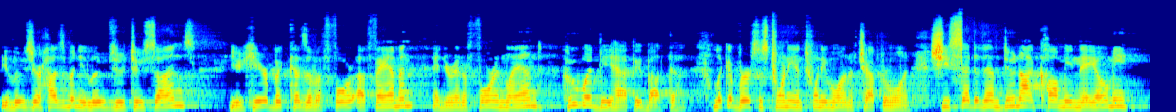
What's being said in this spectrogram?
You lose your husband, you lose your two sons, you're here because of a, for, a famine, and you're in a foreign land. Who would be happy about that? Look at verses 20 and 21 of chapter 1. She said to them, Do not call me Naomi,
